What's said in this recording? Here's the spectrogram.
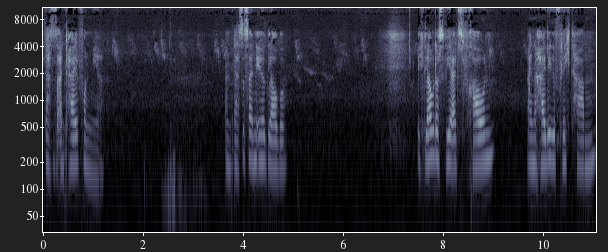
Das ist ein Teil von mir. Und das ist ein Irrglaube. Ich glaube, dass wir als Frauen eine heilige Pflicht haben,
